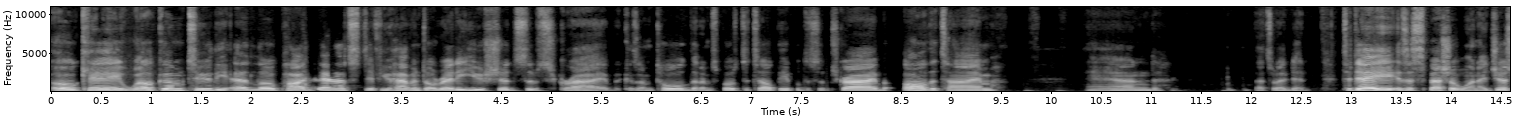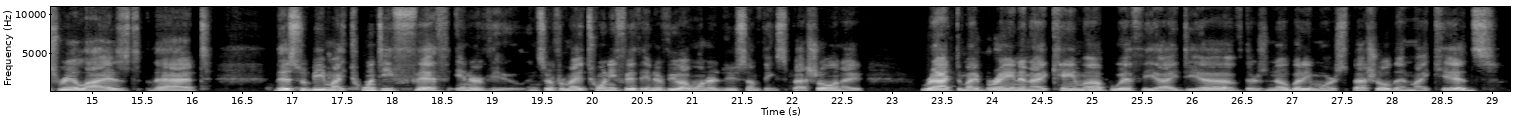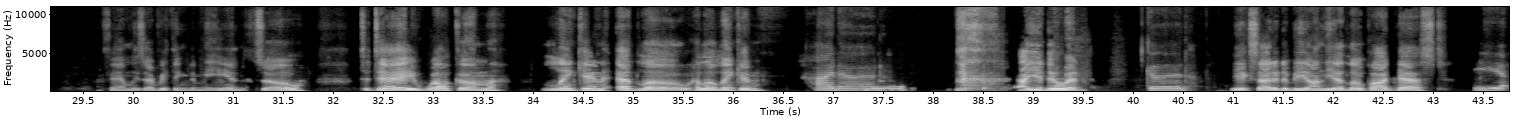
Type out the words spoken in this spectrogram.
Okay, welcome to the Edlow podcast. If you haven't already, you should subscribe because I'm told that I'm supposed to tell people to subscribe all the time. And that's what I did. Today is a special one. I just realized that this would be my 25th interview. And so for my 25th interview, I wanted to do something special and I racked my brain and I came up with the idea of there's nobody more special than my kids family's everything to me. And so today, welcome Lincoln Edlow. Hello, Lincoln. Hi, Dad. How you doing? Good. You excited to be on the Edlow podcast? Yep.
